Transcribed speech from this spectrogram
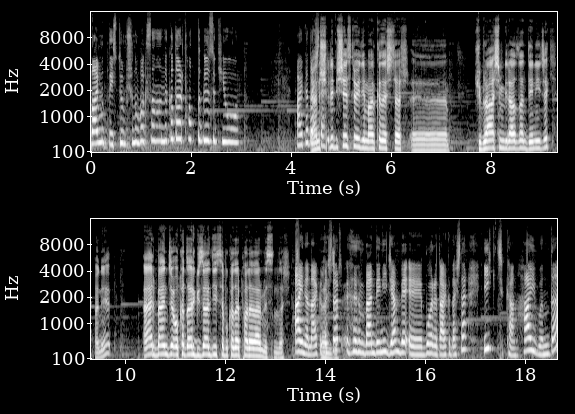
Diamond da istiyorum. Şuna baksana ne kadar tatlı gözüküyor. Arkadaşlar. Yani şöyle bir şey söyleyeyim arkadaşlar. Ee, Kübra şimdi birazdan deneyecek. Hani Eğer bence o kadar güzel değilse bu kadar para vermesinler. Aynen arkadaşlar. ben deneyeceğim ve e, bu arada arkadaşlar ilk çıkan hayvanı da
